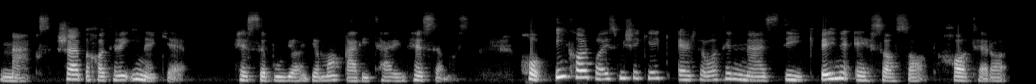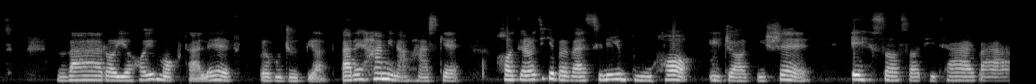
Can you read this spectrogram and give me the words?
مغز. شاید به خاطر اینه که حس بویایی ما قوی ترین حس ماست. خب این کار باعث میشه که یک ارتباط نزدیک بین احساسات خاطرات و رایه های مختلف به وجود بیاد. برای همینم هم هست که خاطراتی که به وسیله بوها ایجاد میشه احساساتی تر و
